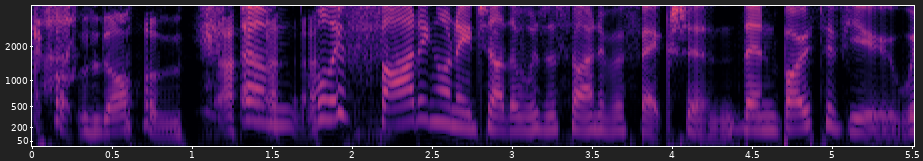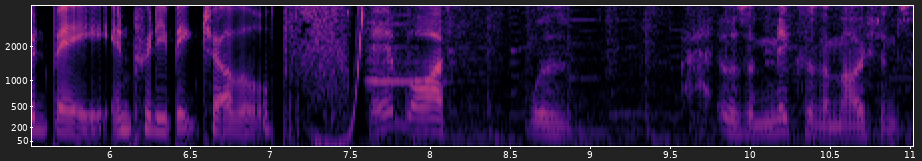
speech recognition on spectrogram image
cottoned on. um, well, if farting on each other was a sign of affection, then both of you would be in pretty big trouble. Camp life was it was a mix of emotions.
